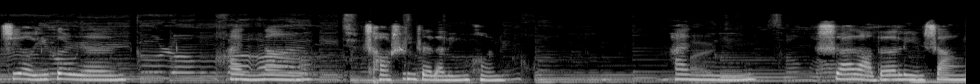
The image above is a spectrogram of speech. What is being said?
只有一个人爱你那朝圣者的灵魂，爱你衰老的脸上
